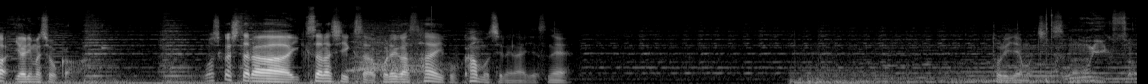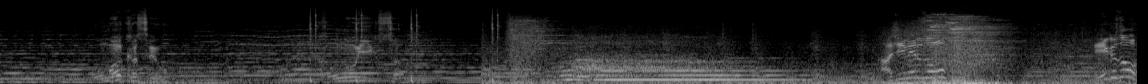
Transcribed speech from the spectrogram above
さあやりましょうか。もしかしたら戦らしい戦はこれが最後かもしれないですね。砦持ちですがこの戦お任せを。この戦。始めるぞ。行くぞ。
